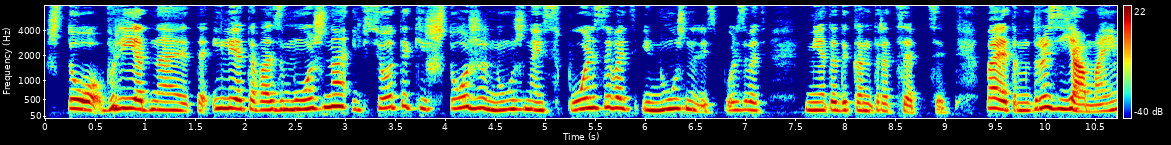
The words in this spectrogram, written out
что вредно это или это возможно, и все-таки что же нужно использовать и нужно ли использовать методы контрацепции. Поэтому, друзья мои,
